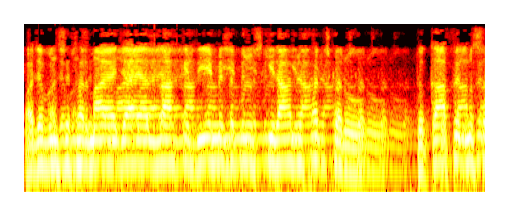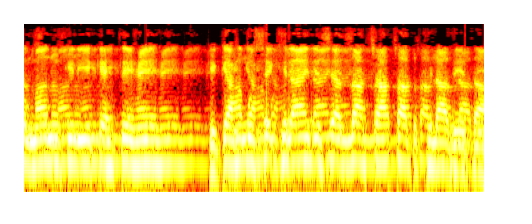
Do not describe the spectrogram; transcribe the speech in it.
اور جب ان سے فرمایا جائے، اللہ کے دیے میں سے کچھ اس کی راہ میں خرچ کرو، تو کافر مسلمانوں کے لیے کہتے ہیں کہ کیا ہم اسے کھلائیں جسے اللہ چاہتا تو کھلا دیتا۔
